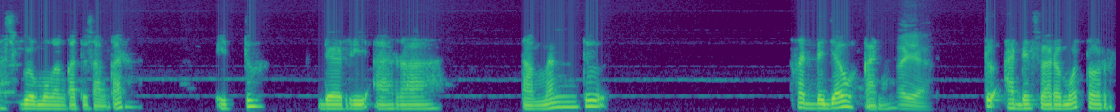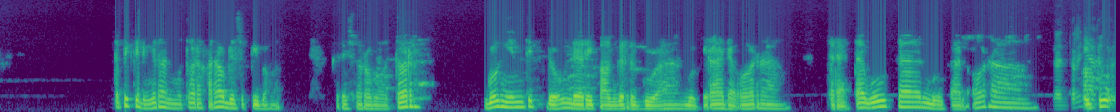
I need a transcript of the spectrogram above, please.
Pas gua mau ngangkat tuh sangkar itu dari arah taman tuh rada jauh kan. Oh iya. tuh ada suara motor. Tapi kedengeran motor karena udah sepi banget ada suara motor gue ngintip dong dari pagar gua. Gue kira ada orang. Ternyata bukan bukan orang. Dan ternyata Itu-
